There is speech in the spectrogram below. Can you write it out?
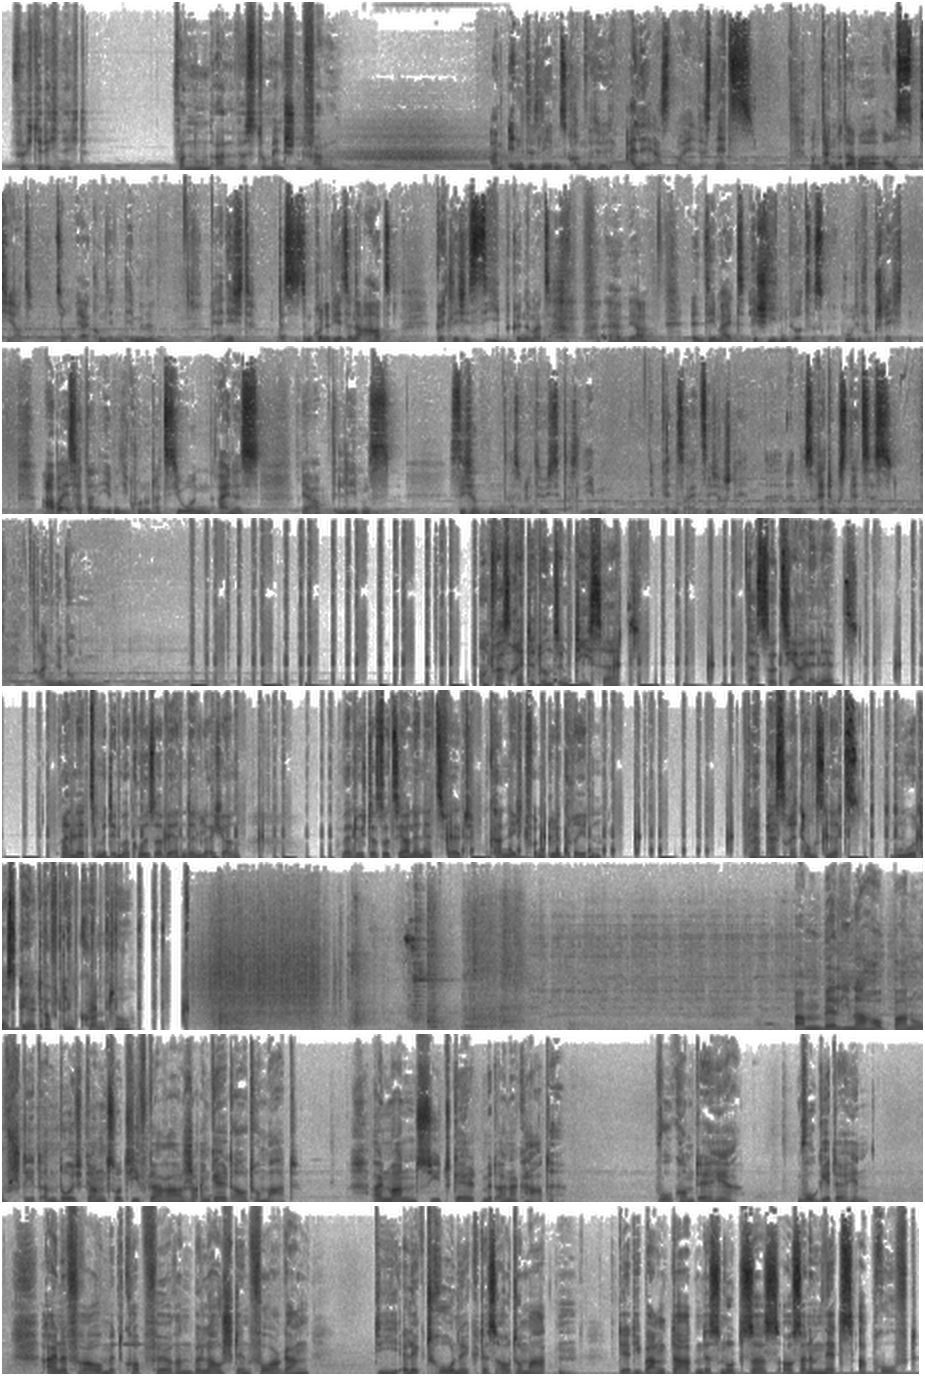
Fürchte dich nicht, von nun an wirst du Menschen fangen. Am Ende des Lebens kommen natürlich alle erstmal in das Netz. Und dann wird aber aussortiert. So, er kommt in den Himmel, wer nicht. Das ist im Grunde wie so eine Art göttliches Sieb, könnte man sagen, äh, ja, in dem halt geschieden wird, das Gute vom Schlechten. Aber es hat dann eben die Konnotation eines ja, lebenssichernden, also natürlich das Leben im Jenseits sicherstellenden, äh, eines Rettungsnetzes angenommen. Und was rettet uns im Diesseits? Das soziale Netz. Ein Netz mit immer größer werdenden Löchern. Wer durch das soziale Netz fällt, kann nicht von Glück reden. Bleibt das Rettungsnetz nur das Geld auf dem Konto. Am Berliner Hauptbahnhof steht am Durchgang zur Tiefgarage ein Geldautomat. Ein Mann zieht Geld mit einer Karte. Wo kommt er her? Wo geht er hin? Eine Frau mit Kopfhörern belauscht den Vorgang, die Elektronik des Automaten, der die Bankdaten des Nutzers aus seinem Netz abruft.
